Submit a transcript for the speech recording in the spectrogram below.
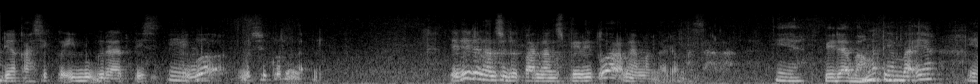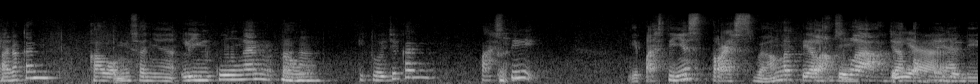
dia kasih ke ibu gratis. Iya. Ibu bersyukur nggak? gitu? Jadi dengan sudut pandang spiritual memang nggak ada masalah. Iya, beda banget ya Mbak ya. Iya. Karena kan kalau misalnya lingkungan atau itu aja kan pasti ya pastinya stres banget ya langsung lah jatuhnya Iya. jadi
